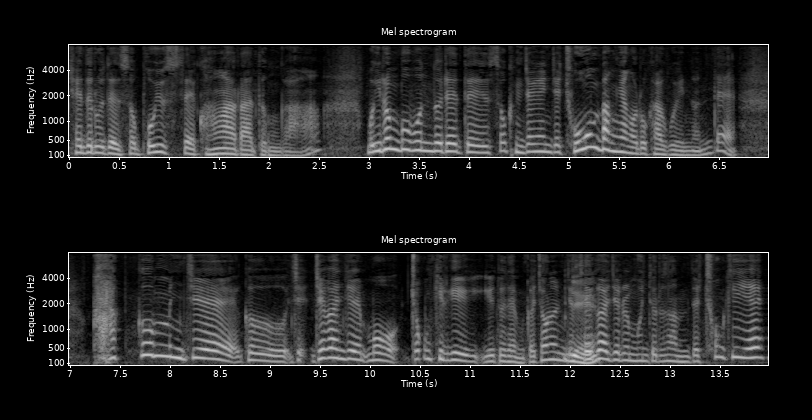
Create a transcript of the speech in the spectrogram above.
제대로 돼서 보유세 강화라든가 뭐 이런 부분들에 대해서 굉장히 이제 좋은 방향으로 가고 있는데 가끔 이제 그 제가 이제 뭐 조금 길게 얘기도 됩니까? 저는 이제 네. 세 가지를 문제로 삼는데 초기에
